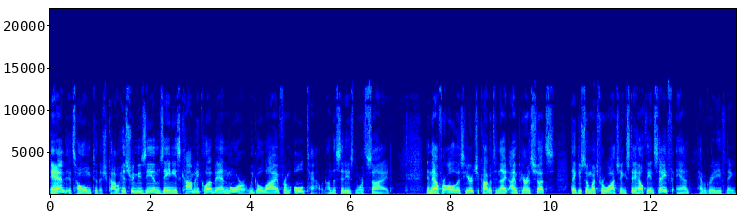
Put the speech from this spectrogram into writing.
And it's home to the Chicago History Museum, Zanies Comedy Club, and more. We go live from Old Town on the city's north side. And now for all of us here at Chicago Tonight, I'm Paris Schutz. Thank you so much for watching. Stay healthy and safe, and have a great evening.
